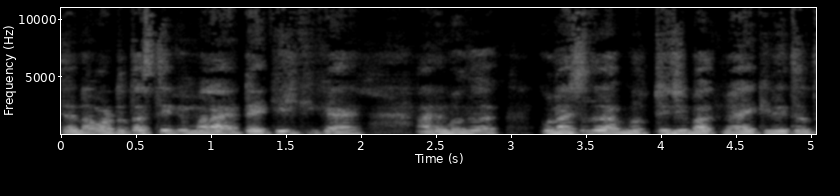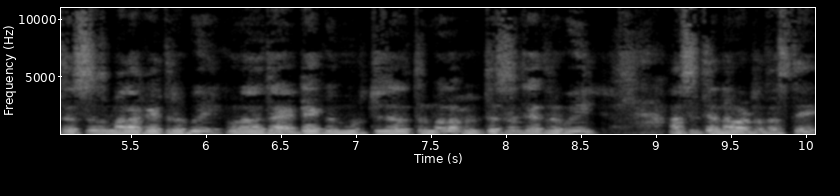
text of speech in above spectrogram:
त्यांना वाटत असते की मला अटॅक येईल की काय. आणि मग कुणाची जर मृत्यूची बातमी ऐकली तर तसंच मला काहीतरी होईल कुणाला तर अटॅक येऊन मृत्यू झाला तर मला पण तसंच काहीतरी होईल असं त्यांना वाटत असते.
